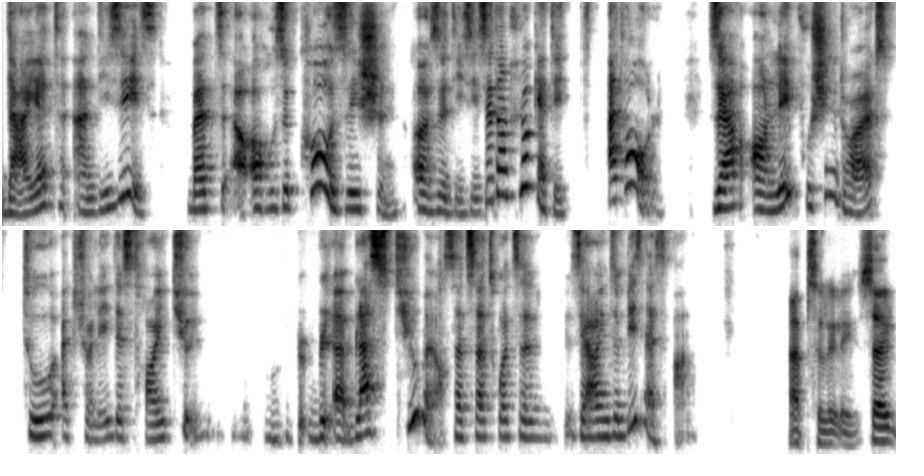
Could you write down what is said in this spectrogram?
diet and disease, but or the causation of the disease. They don't look at it at all. They are only pushing drugs to actually destroy tu- blast tumors. That's that's what the, they are in the business on. Absolutely. So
